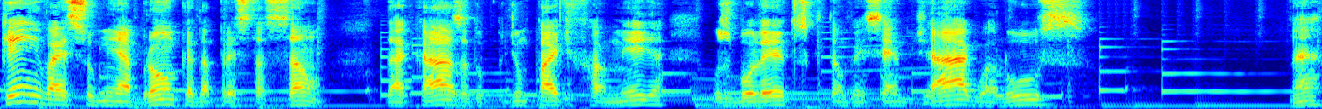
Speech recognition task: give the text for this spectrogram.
quem vai assumir a bronca da prestação da casa de um pai de família, os boletos que estão vencendo de água, luz, né?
